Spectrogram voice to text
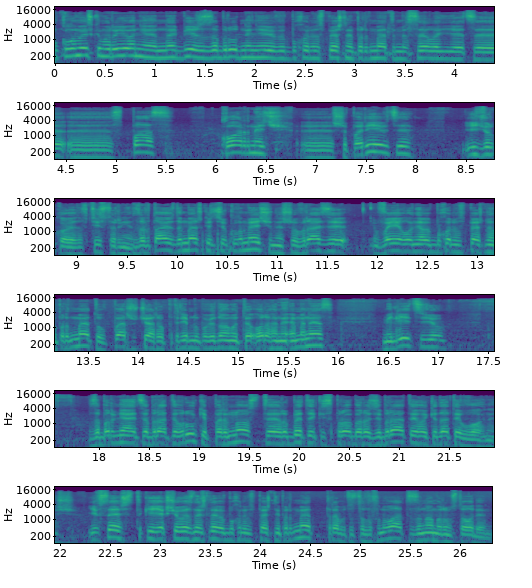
У Коломийському районі найбільш забруднені вибухонебезпечними предметами села є це е, Спас, Корнич, е, Шепарівці і Джуркові в цій стороні. Звертаюся до мешканців Коломийщини, що в разі виявлення вибухонебезпечного предмету в першу чергу потрібно повідомити органи МНС, міліцію. Забороняється брати в руки, переносити, робити якісь спроби розібрати його, кидати в вогнище. І все ж таки, якщо ви знайшли вибухонебезпечний предмет, треба тут телефонувати за номером 101.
